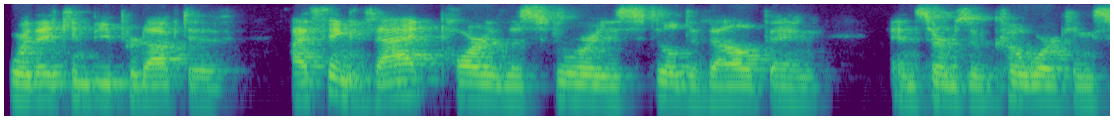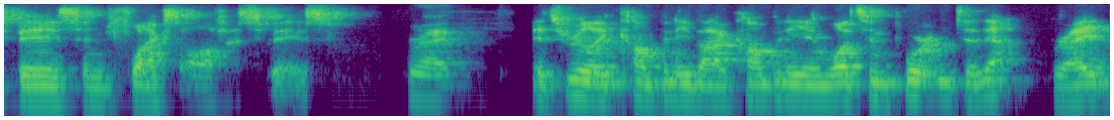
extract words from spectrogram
where they can be productive. I think that part of the story is still developing in terms of co-working space and flex office space. Right. It's really company by company and what's important to them, right?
